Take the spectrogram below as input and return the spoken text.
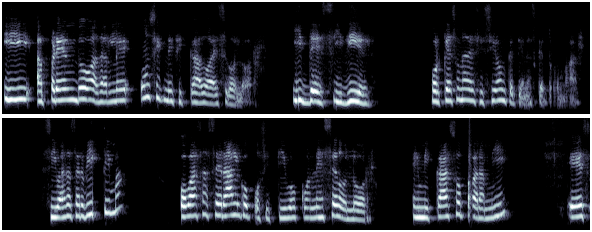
y aprendo a darle un significado a ese dolor y decidir, porque es una decisión que tienes que tomar. Si vas a ser víctima o vas a hacer algo positivo con ese dolor. En mi caso, para mí, es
